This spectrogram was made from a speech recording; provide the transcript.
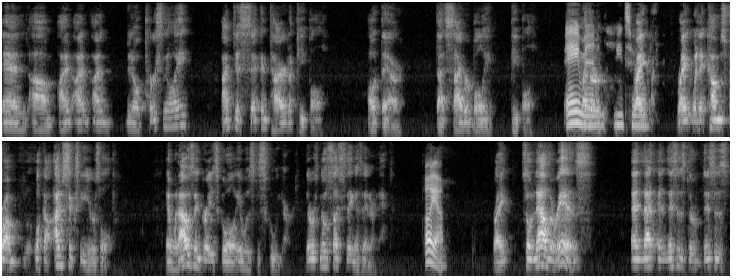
And um, I'm, I'm, I'm, you know, personally, I'm just sick and tired of people out there that cyberbully people. Amen. Whether Me too. right, right when it comes from look, I'm 60 years old, and when I was in grade school, it was the schoolyard. There was no such thing as internet, Oh yeah. right? So now there is, and that and this is the this is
